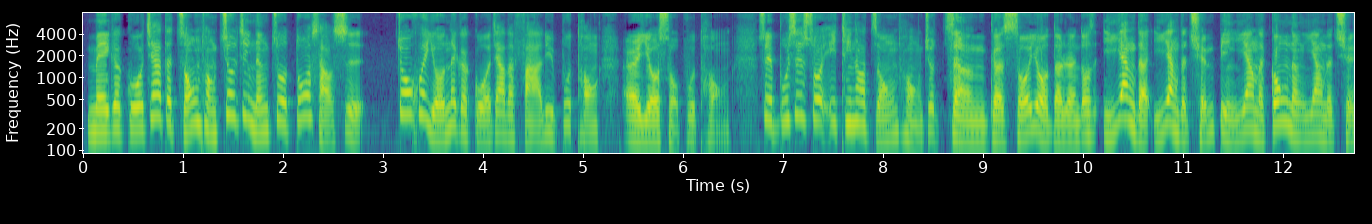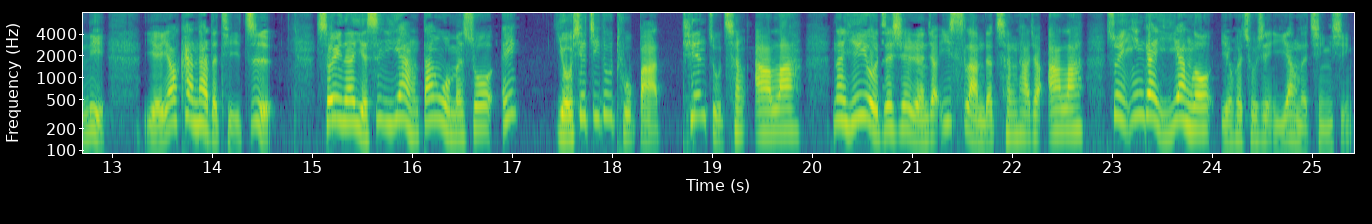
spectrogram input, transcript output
每个国家的总统究竟能做多少事？就会有那个国家的法律不同而有所不同，所以不是说一听到总统就整个所有的人都是一样的，一样的权柄、一样的功能、一样的权利，也要看他的体制。所以呢，也是一样。当我们说，诶，有些基督徒把天主称阿拉，那也有这些人叫伊斯兰的称他叫阿拉，所以应该一样喽，也会出现一样的情形，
